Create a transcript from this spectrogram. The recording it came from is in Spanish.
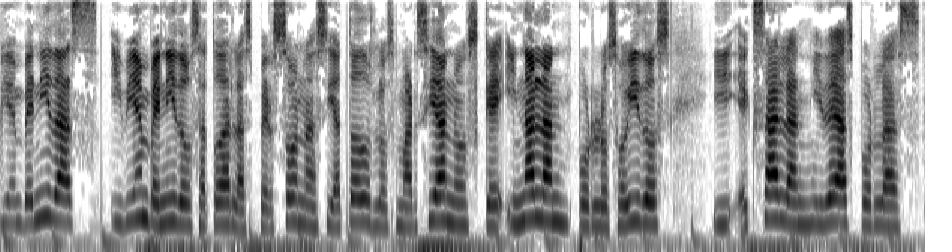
Bienvenidas y bienvenidos a todas las personas y a todos los marcianos que inhalan por los oídos y exhalan ideas por las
